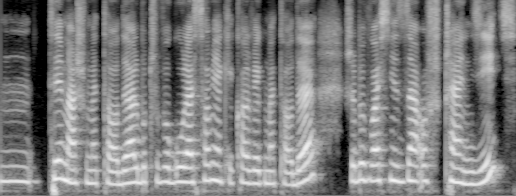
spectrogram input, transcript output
mm, ty masz metody, albo czy w ogóle są jakiekolwiek metody, żeby właśnie zaoszczędzić.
